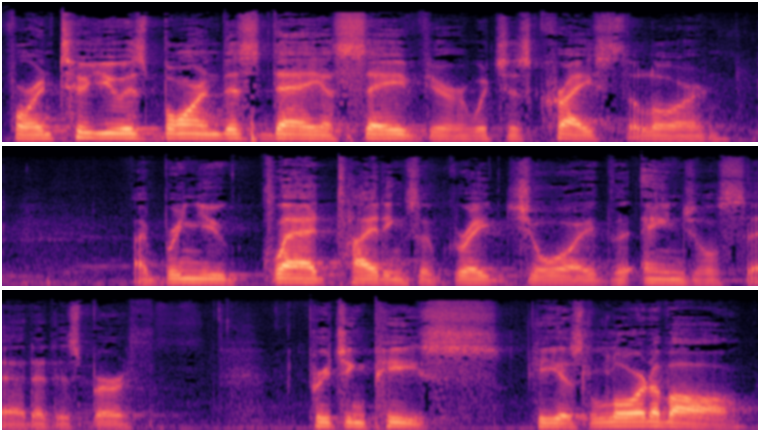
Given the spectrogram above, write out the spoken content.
For unto you is born this day a Savior, which is Christ the Lord. I bring you glad tidings of great joy, the angel said at his birth. Preaching peace. He is Lord of all.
